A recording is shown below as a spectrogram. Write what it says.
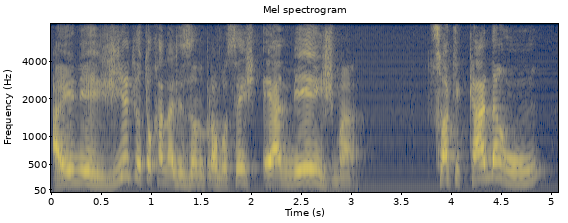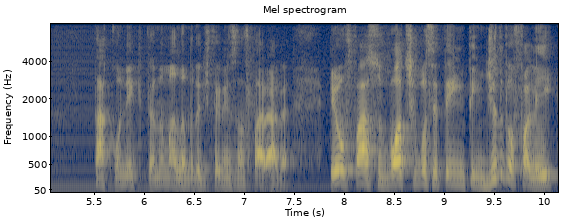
a energia que eu estou canalizando para vocês é a mesma. Só que cada um está conectando uma lâmpada diferente nessa parada. Eu faço votos que você tenha entendido o que eu falei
